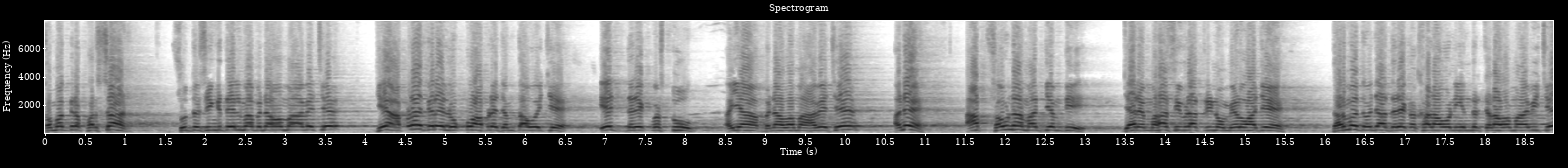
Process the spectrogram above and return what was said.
સમગ્ર ફરસાણ શુદ્ધ સિંગ તેલમાં બનાવવામાં આવે છે. જે આપણા ઘરે લોકો આપણે જમતા હોય છે, એ જ દરેક વસ્તુ અહીંયા બનાવવામાં આવે છે. અને આપ સૌના માધ્યમથી જ્યારે મહાશિવરાત્રિનો મેળો આજે ધર્મધ્વજા દરેક અખાડાઓની અંદર ચડાવવામાં આવી છે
